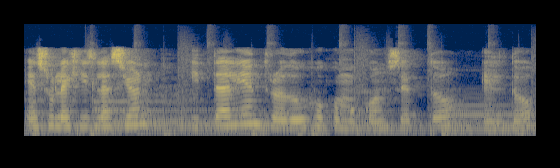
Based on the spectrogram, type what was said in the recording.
En su legislación, Italia introdujo como concepto el DOC,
